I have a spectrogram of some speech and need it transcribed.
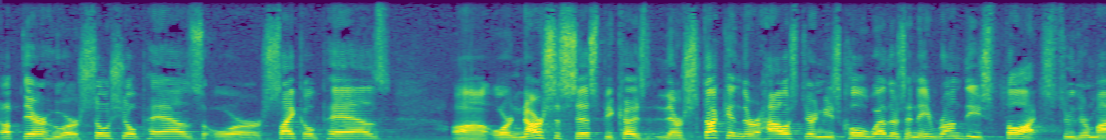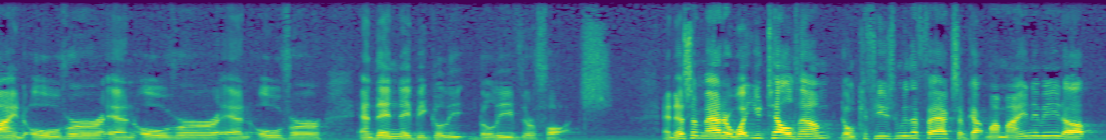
up there who are sociopaths or psychopaths uh, or narcissists because they're stuck in their house during these cold weathers and they run these thoughts through their mind over and over and over, and then they be- believe their thoughts. And it doesn't matter what you tell them, don't confuse me with the facts. I've got my mind made up.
